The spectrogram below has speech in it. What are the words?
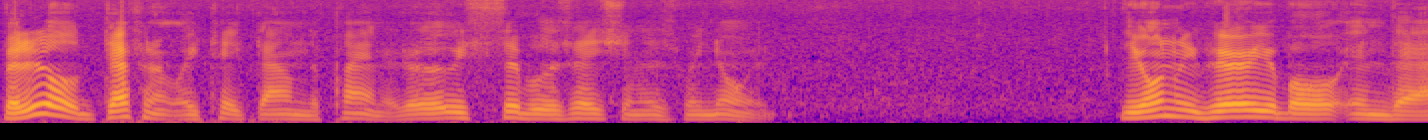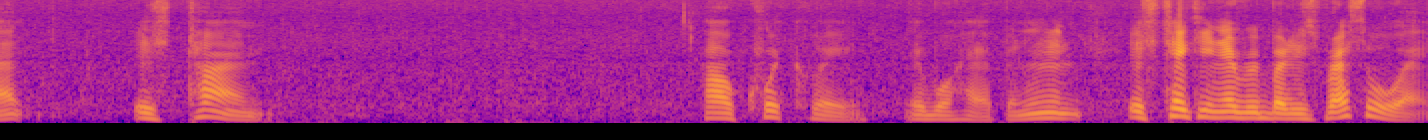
But it'll definitely take down the planet, or at least civilization as we know it. The only variable in that is time. How quickly it will happen. And it's taking everybody's breath away.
